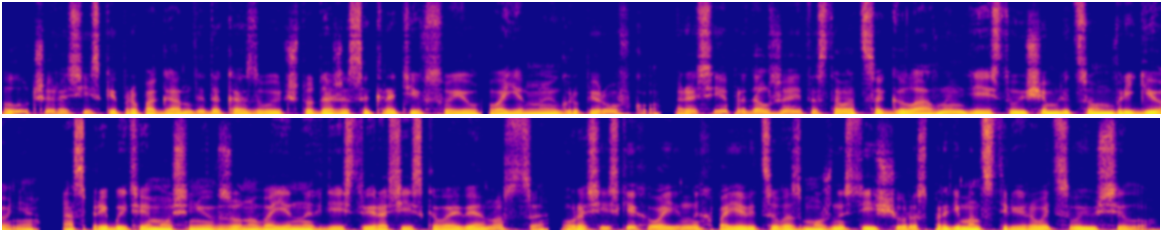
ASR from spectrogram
лучше российской пропаганды доказывают, что даже сократив свою военную группировку, Россия продолжает оставаться главным действующим лицом в регионе. А с прибытием осенью в зону военных действий российского авианосца у российских военных появится возможность еще раз продемонстрировать свою силу.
